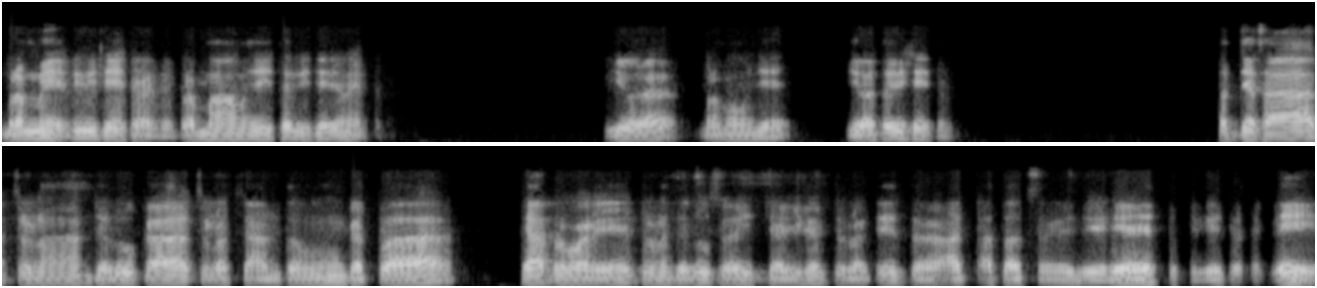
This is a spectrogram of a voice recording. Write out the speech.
ब्रह्म विशेष ब्रह्मा म्हणजे इथं विशेषण ब्रह्म म्हणजे जीवाचं विशेषण सद्यसा तृण जलुका तृणशांतम गत्वा त्याप्रमाणे तृण जलुक इत्यादी काही तृणाचे आता सगळे जे हे आहेत सगळे सगळे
